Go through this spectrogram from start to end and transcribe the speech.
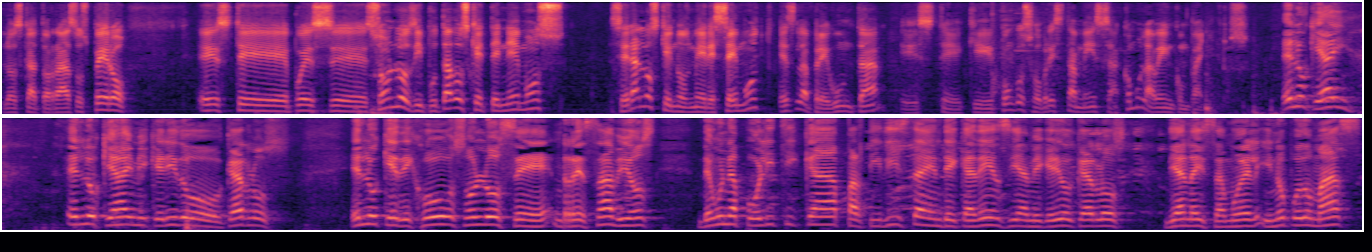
los catorrazos. Pero, este, pues eh, son los diputados que tenemos, ¿serán los que nos merecemos? Es la pregunta este, que pongo sobre esta mesa. ¿Cómo la ven, compañeros? Es lo que hay, es lo que hay, mi querido Carlos. Es lo que dejó, son los eh, resabios de una política partidista en decadencia, mi querido Carlos, Diana y Samuel, y no puedo más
